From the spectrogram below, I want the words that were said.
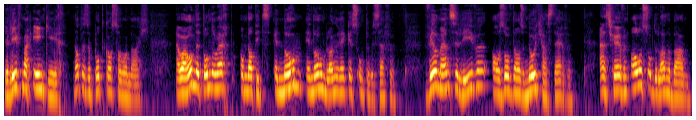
Je leeft maar één keer. Dat is de podcast van vandaag. En waarom dit onderwerp? Omdat iets enorm, enorm belangrijk is om te beseffen. Veel mensen leven alsof dan ze nooit gaan sterven. En schuiven alles op de lange baan.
